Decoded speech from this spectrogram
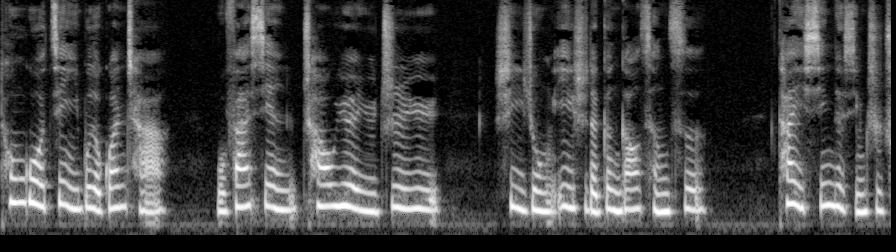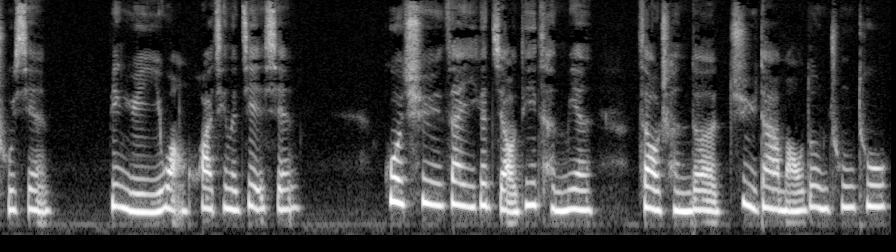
通过进一步的观察，我发现超越与治愈是一种意识的更高层次，它以新的形式出现，并与以往划清了界限。过去在一个较低层面造成的巨大矛盾冲突。”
